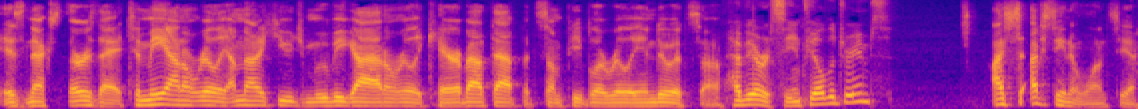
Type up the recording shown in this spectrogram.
is next Thursday. To me, I don't really, I'm not a huge movie guy. I don't really care about that, but some people are really into it. So Have you ever seen Field of Dreams? I've, I've seen it once. Yeah.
